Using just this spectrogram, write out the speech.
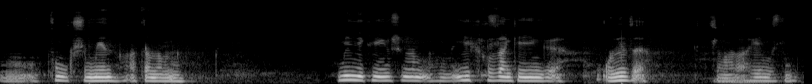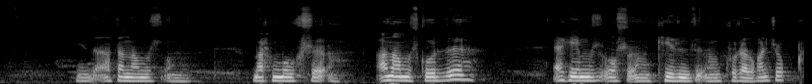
Тұңғышы мен ата анамның менен кейінгі сіңлім екі қыздан кейінгі ұл еді жаңағы әкеміздің. Енді ата анамыз марқұм ол кісі анамыз көрді. Әкеміз осы келінді көре алған жоқ.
